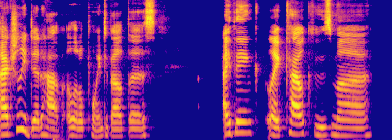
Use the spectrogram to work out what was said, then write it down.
I actually did have a little point about this. I think like Kyle Kuzma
